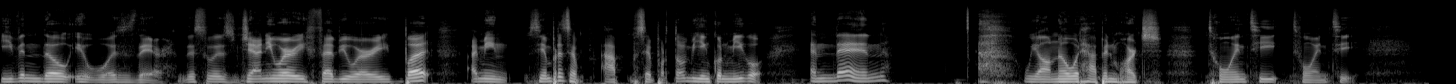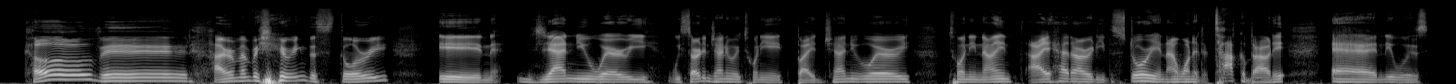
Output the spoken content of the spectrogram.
even though it was there. This was January, February, but I mean, siempre se, ah, se portó bien conmigo. And then we all know what happened March 2020. COVID. I remember hearing the story in January. We started January 28th. By January 29th, I had already the story and I wanted to talk about it. And it was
